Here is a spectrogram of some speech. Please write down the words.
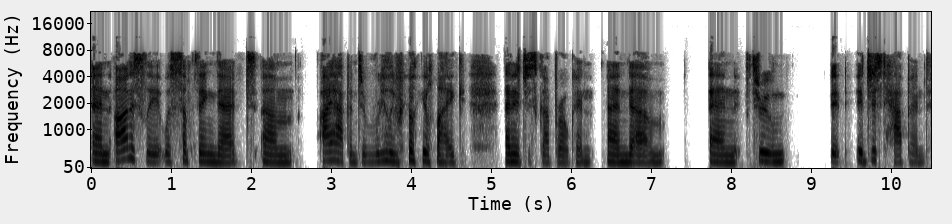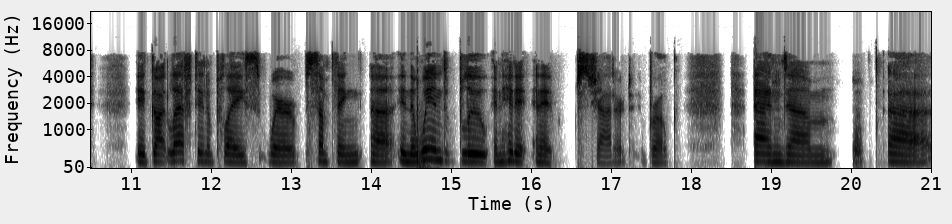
and honestly, it was something that um, I happened to really, really like, and it just got broken, and um, and through it, it just happened. It got left in a place where something uh, in the wind blew and hit it, and it shattered, it broke, and um, uh,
